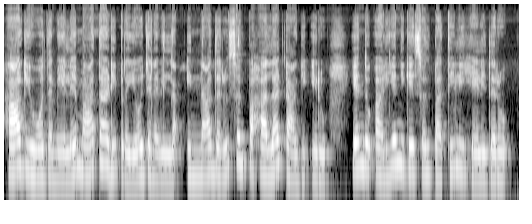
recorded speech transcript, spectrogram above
ಹಾಗೆ ಹೋದ ಮೇಲೆ ಮಾತಾಡಿ ಪ್ರಯೋಜನವಿಲ್ಲ. ಇನ್ನಾದರೂ ಸ್ವಲ್ಪ ಅಲರ್ಟ್ ಆಗಿ ಇರು ಎಂದು ಅಳಿಯನಿಗೆ ಸ್ವಲ್ಪ ತಿಳಿ ಹೇಳಿದರು.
